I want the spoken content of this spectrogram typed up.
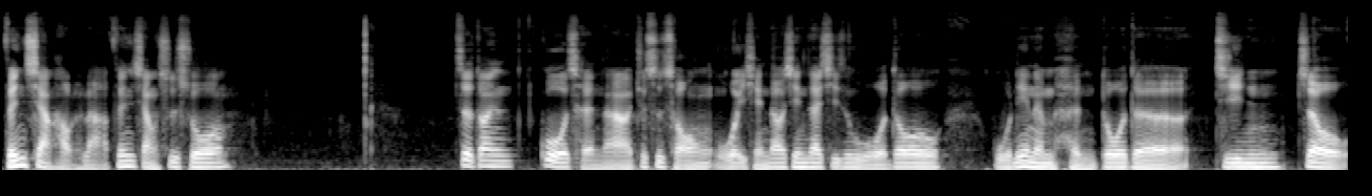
分享好了啦。分享是说这段过程啊，就是从我以前到现在，其实我都我练了很多的经咒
